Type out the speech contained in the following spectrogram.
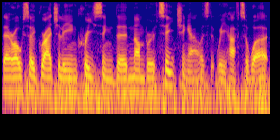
They're also gradually increasing the number of teaching hours that we have to work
